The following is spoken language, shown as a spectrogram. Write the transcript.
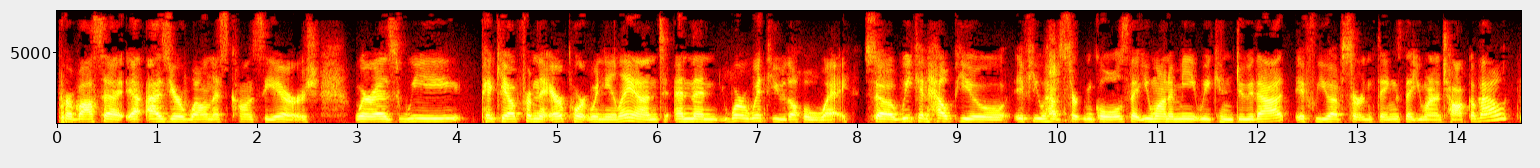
Pravassa as your wellness concierge, whereas we pick you up from the airport when you land and then we're with you the whole way. So we can help you if you have certain goals that you want to meet, we can do that. If you have certain things that you want to talk about,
